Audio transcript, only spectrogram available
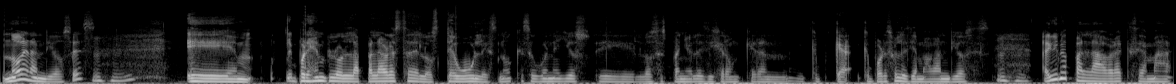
no eran dioses. Eh, por ejemplo, la palabra esta de los teules, ¿no? Que según ellos, eh, los españoles dijeron que eran, que, por eso les llamaban dioses. Hay una palabra que se llama,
